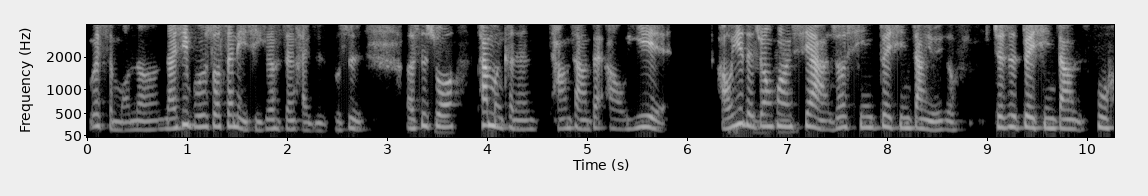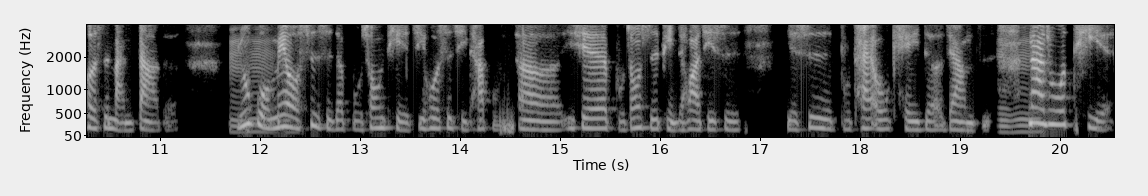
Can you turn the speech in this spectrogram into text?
为什么呢？男性不是说生理期跟生孩子不是，而是说他们可能常常在熬夜。熬夜的状况下，说心对心脏有一个，就是对心脏负荷是蛮大的。如果没有适时的补充铁剂或是其他补呃一些补充食品的话，其实也是不太 OK 的这样子。那如果铁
